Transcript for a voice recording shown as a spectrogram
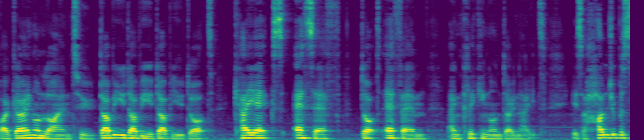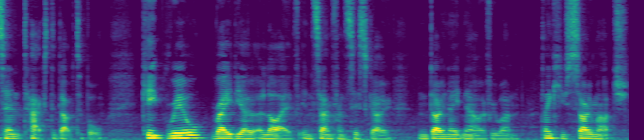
by going online to www.kxsf.fm and clicking on donate. It's 100% tax deductible. Keep real radio alive in San Francisco and donate now, everyone. Thank you so much.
